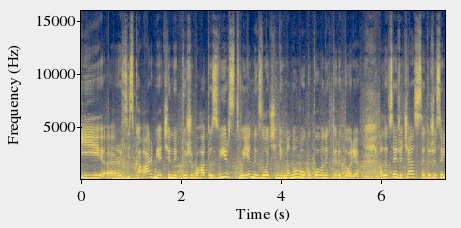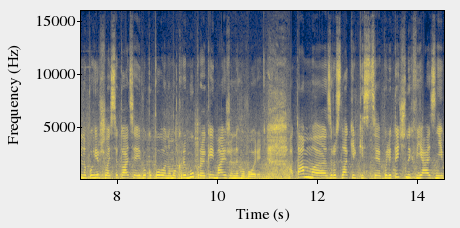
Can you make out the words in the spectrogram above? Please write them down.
і е, російська армія чинить дуже багато звірств, воєнних злочинів на новоокупованих територіях. Але в цей же час дуже сильно погіршилася ситуація і в окупованому Криму, про який майже не говорять. А там е, зросла кількість політичних в'язнів,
